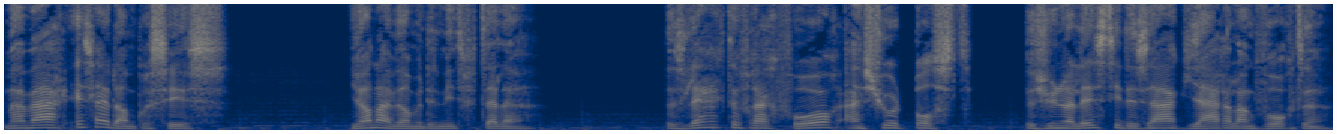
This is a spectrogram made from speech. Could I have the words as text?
Maar waar is hij dan precies? Janna wil me dit niet vertellen. Dus leg ik de vraag voor aan Sjoerd Post, de journalist die de zaak jarenlang volgde.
